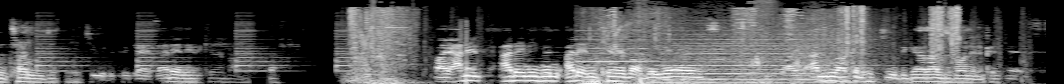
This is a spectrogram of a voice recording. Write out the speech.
determined just to hit you with the pickaxe. I didn't even care about myself. Like I didn't, I didn't even, I didn't care about the guns. Like I knew I could hit you with the gun. I just wanted the pickaxe.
